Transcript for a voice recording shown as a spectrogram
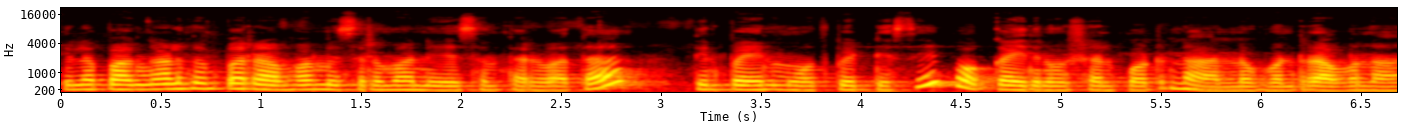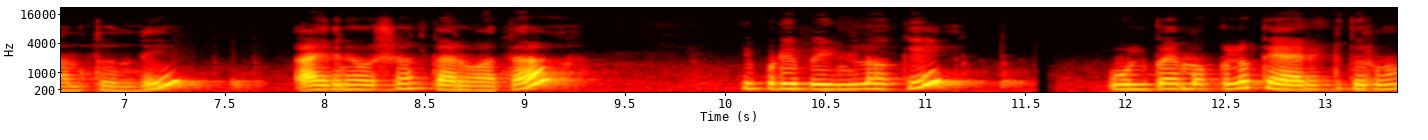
ఇలా బంగాళదుంప రవ్వ మిశ్రమాన్ని వేసిన తర్వాత దీనిపైన మూత పెట్టేసి ఒక ఐదు నిమిషాల పాటు నానవ్వండి రవ్వ నానుతుంది. ఐదు నిమిషాల తర్వాత ఇప్పుడు ఈ పిండిలోకి ఉల్లిపాయ ముక్కలు క్యారెట్ తురుము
